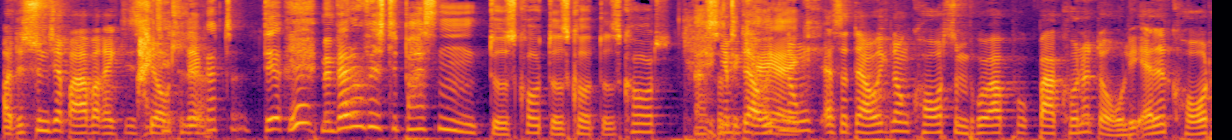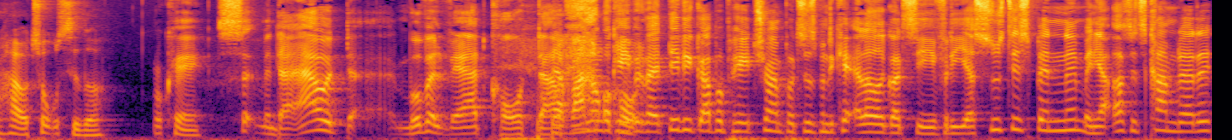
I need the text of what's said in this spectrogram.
Og det synes jeg bare var rigtig Ej, sjovt. det er lækkert. Det, yeah. Men hvad nu, hvis det er bare sådan dødskort, dødskort, dødskort? Altså, Jamen, det der, er jo ikke nogen, altså, der er jo ikke nogen kort, som bare kun er dårlige. Alle kort har jo to sider. Okay, så, men der er jo, der må vel være et kort, der... Der var nogle okay, kort- ved hvad, det vi gør på Patreon på et tidspunkt, det kan jeg allerede godt sige, fordi jeg synes, det er spændende, men jeg er også lidt skræmt af det.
